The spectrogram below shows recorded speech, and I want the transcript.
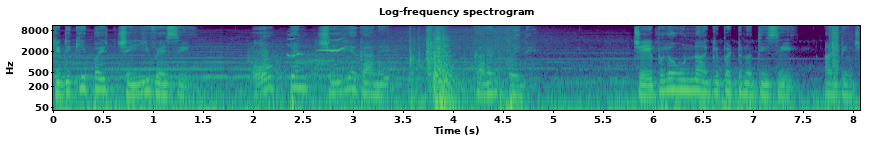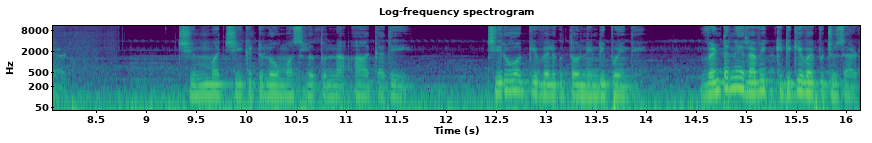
కిటికీపై చెయ్యి వేసి ఓపెన్ చెయ్యగానే కరెంట్ పోయింది. జేబులో ఉన్న అగ్గిపెట్టెను తీసి అంటించాడు. చిమ్మ చీకటిలో మసులుతున్న ఆ గది చిరువగ్గి వెలుగుతో నిండిపోయింది. వెంటనే రవి కిటికీ వైపు చూశాడు.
